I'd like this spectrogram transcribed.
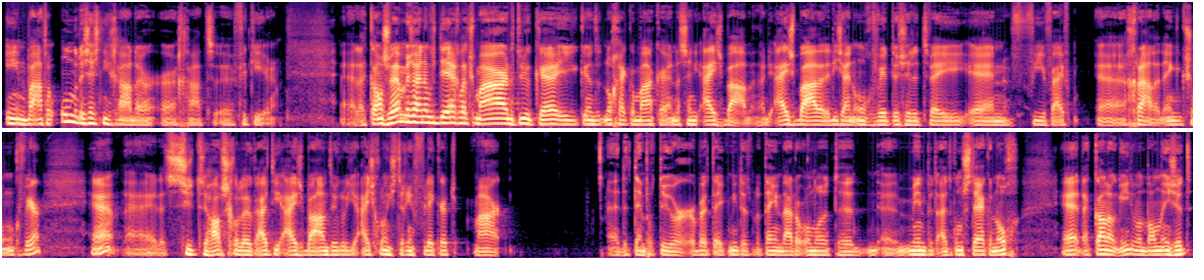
in water onder de 16 graden gaat verkeren. dat kan zwemmen zijn of iets dergelijks, maar natuurlijk, hè, je kunt het nog gekker maken. En dat zijn die ijsbaden. Nou, die ijsbaden die zijn ongeveer tussen de 2 en 4, 5 graden, denk ik zo ongeveer. dat ziet er hartstikke leuk uit, die ijsbaan natuurlijk, dat je ijsklontje erin flikkert. Maar eh, de temperatuur betekent niet dat het meteen daardoor onder het uh, minpunt uitkomt. Sterker nog, dat kan ook niet, want dan is het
